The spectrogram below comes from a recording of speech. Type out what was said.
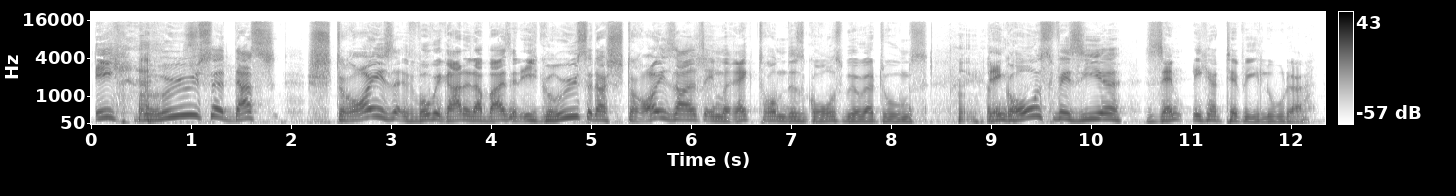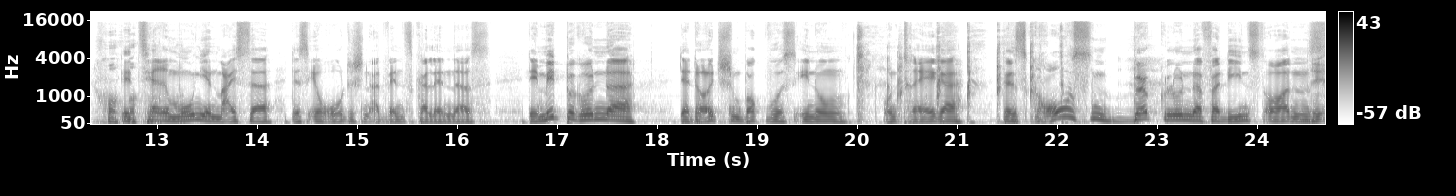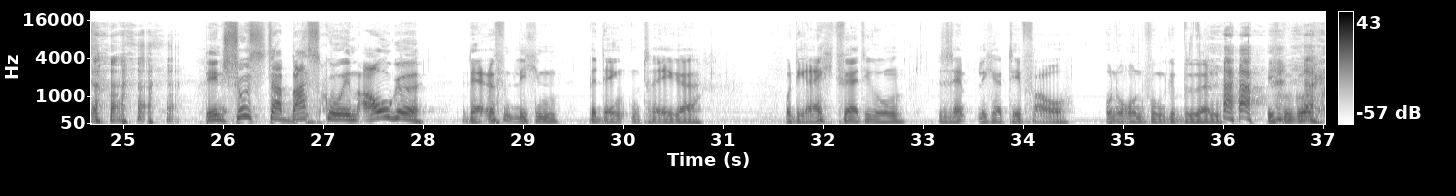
Ich grüße das Streusalz, wo wir gerade dabei sind, ich grüße das Streusalz im Rektrum des Großbürgertums. Den Großvezier sämtlicher Teppichluder. Den Zeremonienmeister des erotischen Adventskalenders. Den Mitbegründer der deutschen Bockwurstinnung und Träger des großen Böcklunder Verdienstordens den Schuss Tabasco im Auge der öffentlichen Bedenkenträger und die Rechtfertigung sämtlicher TV- und Rundfunkgebühren. Ich begrüße,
